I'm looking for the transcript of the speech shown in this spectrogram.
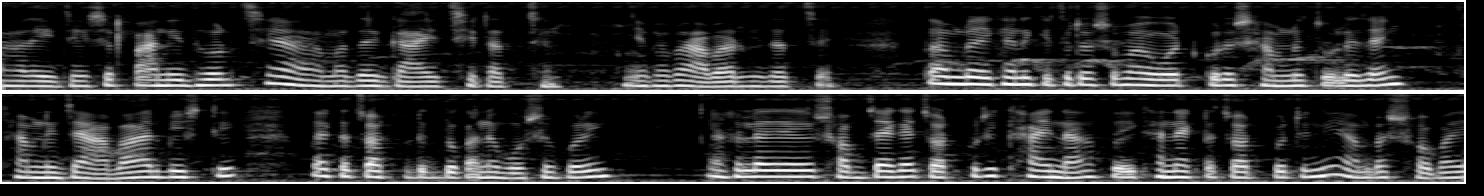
আর এই যে সে পানি ধরছে আর আমাদের গায়ে ছিটাচ্ছে, এভাবে আবার ভিজাচ্ছে। তো আমরা এখানে কিছুটা সময় ওয়েট করে সামনে চলে যাই। সামনে যে আবার বৃষ্টি, তো একটা চটপটির দোকানে বসে পড়ি। আসলে সব জায়গায় চটপটি খাই না, তো এখানে একটা চটপটি নিয়ে আমরা সবাই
